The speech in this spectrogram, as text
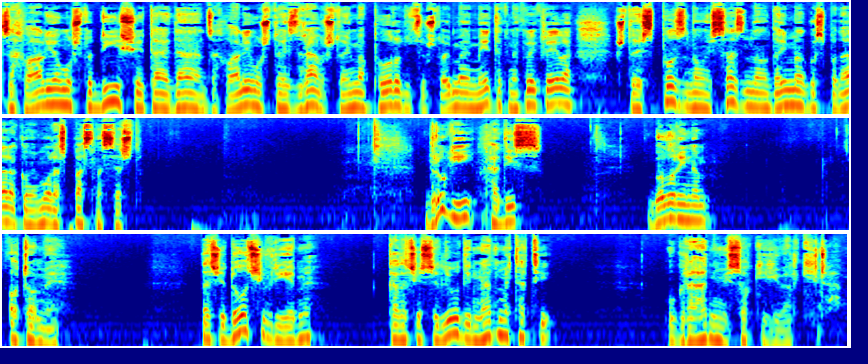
zahvalio mu što diše taj dan, zahvalio mu što je zdrav, što ima porodicu, što ima metak na kraju krajeva, što je spoznao i saznao da ima gospodara kome mora spas na seždu. Drugi hadis govori nam o tome da će doći vrijeme kada će se ljudi nadmetati u gradnju visokih i velikih džami.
